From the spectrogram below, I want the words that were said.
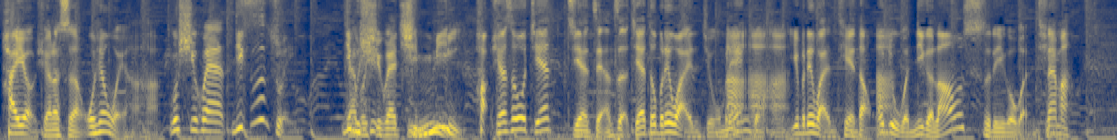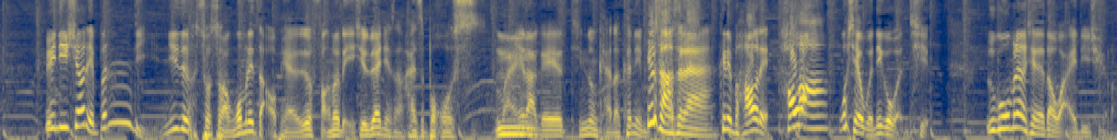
还有，薛老师，我想问一下哈，我喜欢你纸醉，你不但不喜欢亲亲密。好，薛老师，我今天既然这样子，今天都没得外人，就我们两个啊也没得外人体验到，我就问你一个老实的一个问题，来嘛，因为你晓得本地，你这说实话，我们的照片就放到那些软件上还是不合适，嗯。万一那个听众看到肯定有啥子呢？肯定不好的。好啊，我现在问你一个问题：如果我们俩现在到外地去了，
